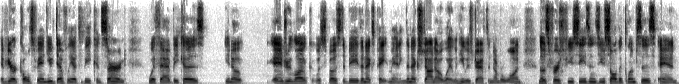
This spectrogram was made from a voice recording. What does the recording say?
if you're a Colts fan, you definitely have to be concerned with that because, you know, Andrew Luck was supposed to be the next Peyton Manning, the next John Elway when he was drafted number one. In those first few seasons, you saw the glimpses and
